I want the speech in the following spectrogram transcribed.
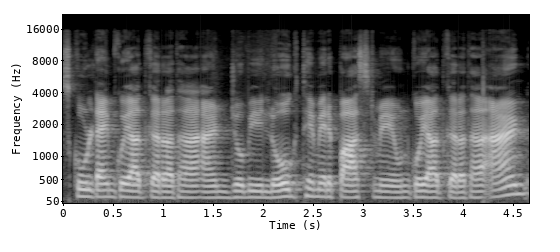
स्कूल टाइम को याद कर रहा था एंड जो भी लोग थे मेरे पास्ट में, उनको याद कर रहा था एंड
